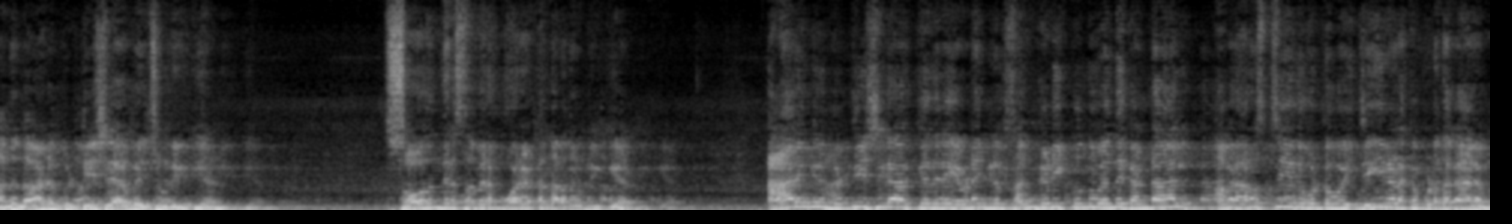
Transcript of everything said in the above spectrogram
അന്ന് നാട് ബ്രിട്ടീഷുകാർ ഭരിച്ചുകൊണ്ടിരിക്കുകയാണ്. സ്വാതന്ത്ര്യ സമര പോരാട്ടം നടന്നുകൊണ്ടിരിക്കുകയാണ്. ആരെങ്കിലും ബ്രിട്ടീഷുകാർക്കെതിരെ എവിടെങ്കിലും സംഘടിക്കുന്നു എന്ന് കണ്ടാൽ അവർ അറസ്റ്റ് ചെയ്ത് കൊണ്ടുപോയി ജയിലടക്കപ്പെടുന്ന കാലം.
